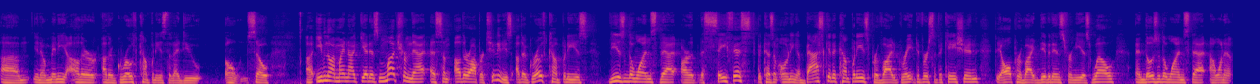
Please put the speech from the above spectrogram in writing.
um, you know many other other growth companies that I do own. So. Uh, even though I might not get as much from that as some other opportunities, other growth companies, these are the ones that are the safest because I'm owning a basket of companies, provide great diversification. They all provide dividends for me as well. And those are the ones that I want to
